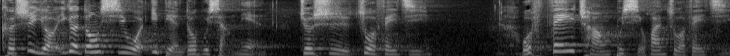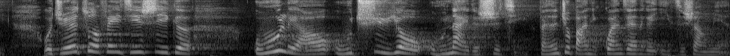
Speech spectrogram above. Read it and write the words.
可是有一个东西我一点都不想念，就是坐飞机。我非常不喜欢坐飞机，我觉得坐飞机是一个无聊、无趣又无奈的事情，反正就把你关在那个椅子上面。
